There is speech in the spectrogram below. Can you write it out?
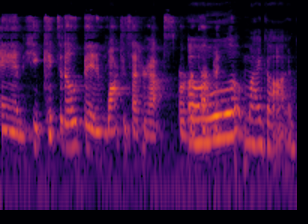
and he kicked it open and walked inside her house or her apartment. Oh my god.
